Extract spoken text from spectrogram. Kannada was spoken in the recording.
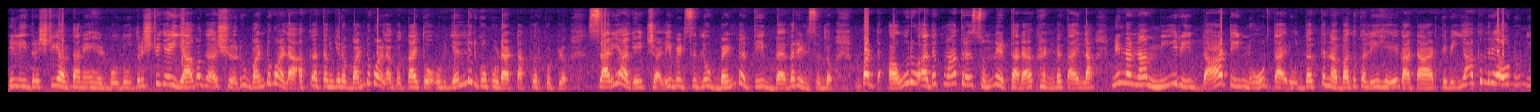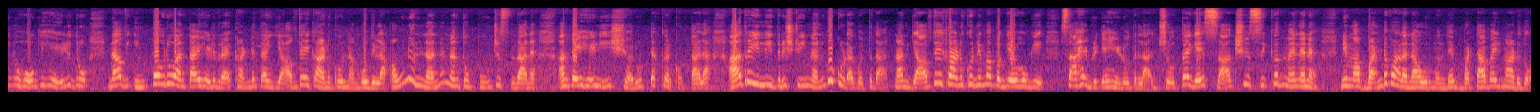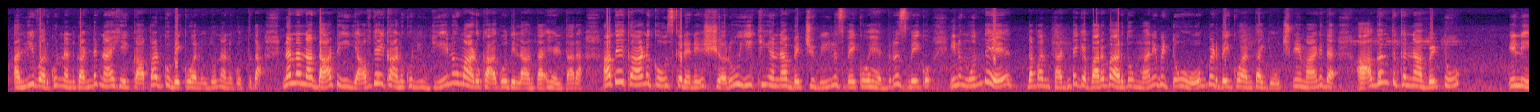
ಇಲ್ಲಿ ದೃಷ್ಟಿ ಅಂತಾನೆ ಹೇಳ್ಬೋದು. ದೃಷ್ಟಿಗೆ ಯಾವಾಗ ಶರು ಬಂಡವಾಳ, ಅಕ್ಕ ತಂಗಿರೋ ಬಂಡವಾಳ ಗೊತ್ತಾಯ್ತು ಅವ್ರು ಎಲ್ಲರಿಗೂ ಕೂಡ ಟಕ್ಕರ್ ಕೊಟ್ಲು. ಸರಿಯಾಗಿ ಚಳಿ ಬಿಡಿಸಿದ್ಲು ಬೆಂಡತ್ತಿ ಬೆವರಿಳಿಸಿದ್ಲು. ಬಟ್ ಅವರು ಅದಕ್ಕೆ ಮಾತ್ರ ಸುಮ್ಮನೆ ಇರ್ತಾರ ಖಂಡಿತ ಇಲ್ಲ. ನಿನ್ನನ್ನು ಮೀರಿ ದಾಟಿ ನೋಡ್ತಾ ಇರು. ದತ್ತನ ಬದುಕಲ್ಲಿ ಹೇಗೆ ಆಟ ಆಡ್ತೀವಿ? ಯಾಕಂದ್ರೆ ಅವನು ನೀನು ಹೋಗಿ ಹೇಳಿದ್ರು, ನಾವು ಇಂಥವ್ರು ಅಂತ ಹೇಳಿದ್ರೆ ಖಂಡಿತ ಯಾವುದೇ ಕಾರಣಕ್ಕೂ ನಂಬೋದಿಲ್ಲ. ಅವನು ನನ್ನನ್ನಂತೂ ಪೂಜಿಸ್ತಿದ್ದಾನೆ ಅಂತ ಹೇಳಿ ಶರು ಟಕ್ಕರ್ ಕೊಡ್ತಾಳ. ಆದರೆ ಇಲ್ಲಿ ದೃಷ್ಟಿ ನನಗೂ ಕೂಡ ಗೊತ್ತದ. ನಾನು ಯಾವುದೇ ಕಾರಣಕ್ಕೂ ನಿಮ್ಮ ಬಗ್ಗೆ ಹೋಗಿ ಸಾಹೇಬ್ರಿಗೆ ಹೇಳೋದಿಲ್ಲ. ಜೊತೆಗೆ ಸಾಕ್ಷಿ ಸಿಕ್ಕದ ಮೇಲೇನೆ ನಿಮ್ಮ ಬಂಡವಾಳನ ಅವ್ರ ಮುಂದೆ ಬಟಾಬೈಲ್ ಮಾಡೋದು, ಅಲ್ಲಿವರೆಗೂ ನನ್ನ ಗಂಡನ ಹೇಗೆ ಕಾಪಾಡ್ಕೋಬೇಕು ಅನ್ನೋದು ನನಗೆ ಗೊತ್ತದ. ನನ್ನನ್ನು ದಾಟಿ ಯಾವುದೇ ಕಾರಣಕ್ಕೂ ನೀವು ಏನೂ ಮಾಡೋಕ್ಕಾಗೋದಿಲ್ಲ ಅಂತ ಹೇಳ್ತಾರ. ಅದೇ ಕಾರಣಕ್ಕೋಸ್ಕರನೇ ಶರು ಈಕೆಯನ್ನು ಬೆಚ್ಚಿ ಬೀಳಿಸ್ಬೇಕು, ಹೆದರಿಸ್ಬೇಕು, ಇನ್ನು ಮುಂದೆ ನಮ್ಮ ತಂಟೆಗೆ ಬರಬಾರ್ದು, ಮನೆ ಬಿಟ್ಟು ಹೋಗ್ಬಿಡ್ಬೇಕು ಅಂತ ಯೋಚನೆ ಮಾಡಿದೆ ಆಗಂತಕನ್ನ ಬಿಟ್ಟು ಇಲ್ಲಿ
